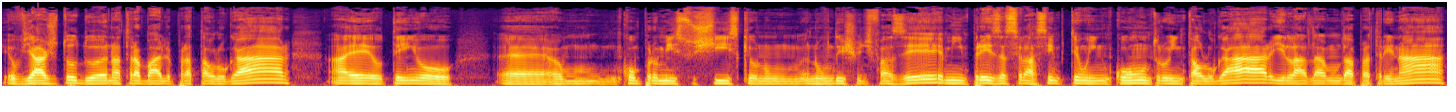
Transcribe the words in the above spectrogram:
eu viajo todo ano a trabalho para tal lugar, ah, é, eu tenho é, um compromisso X que eu não, eu não deixo de fazer, minha empresa, sei lá, sempre tem um encontro em tal lugar e lá não dá para treinar.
